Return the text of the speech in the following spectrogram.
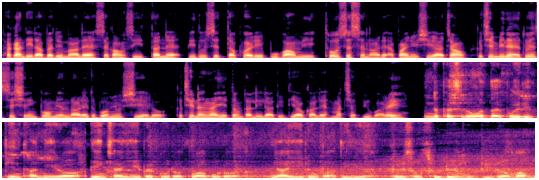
ဖက်ကန်ဒေတာဘက်တွေမှာလည်းစစ်ကောင်စီတပ်နဲ့ပြည်သူစစ်တပ်ဖွဲ့တွေပူးပေါင်းပြီးထိုးစစ်ဆင်လာတဲ့အပိုင်းတွေရှိတာကြောင့်ကချင်ပြည်နယ်အတွင်းစစ်ရှိန်ပုံမြင့်လာတဲ့သဘောမျိုးရှိရလို့ကချင်နိုင်ငံရေးတုံးတက်လိလာသူတယောက်ကလည်းမှတ်ချက်ပြုပါတယ်။နှစ်ဖက်စလုံးကတိုက်ပွဲတွေပြင်းထန်နေတော့ငင်းချမ်းရေးဘက်ကိုတော့တွားဖို့တော့အ များကြီးလိုပါသေးတယ်။သူဆိုဆွေးနွေးမှုပြီးတော့မှမ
